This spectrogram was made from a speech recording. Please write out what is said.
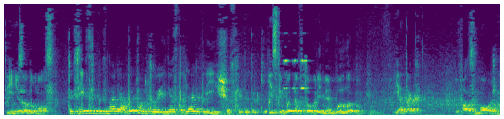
ты не задумался. То есть, если бы знали об этом, то и не оставляли бы и еще следы другие. Если бы это в то время было, я так возможно,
